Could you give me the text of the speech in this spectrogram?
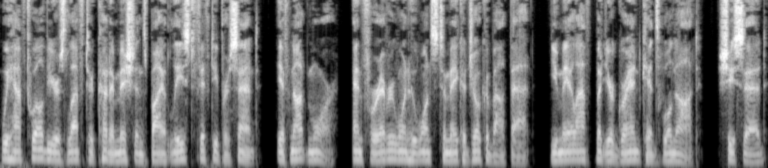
We have 12 years left to cut emissions by at least 50%, if not more, and for everyone who wants to make a joke about that, you may laugh but your grandkids will not, she said,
